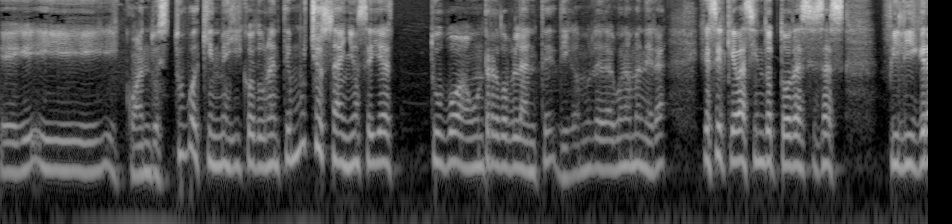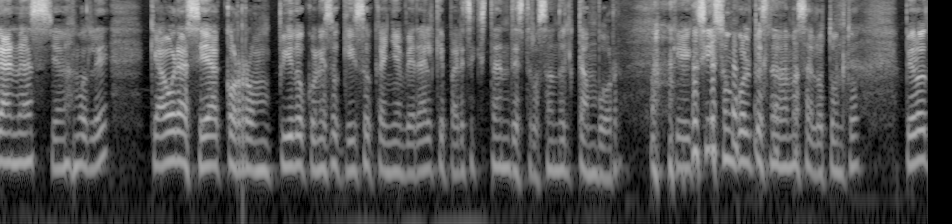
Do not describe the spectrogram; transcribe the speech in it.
eh, y, y cuando estuvo aquí en México durante muchos años, ella tuvo a un redoblante, digámosle de alguna manera, que es el que va haciendo todas esas filigranas, llamémosle, que ahora se ha corrompido con eso que hizo Cañaveral, que parece que están destrozando el tambor, que sí son golpes nada más a lo tonto, pero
